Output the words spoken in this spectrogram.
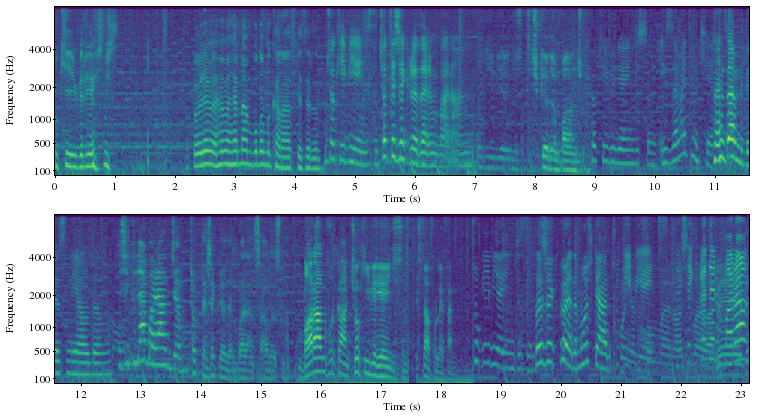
Çok iyi bir yayıncısın. Öyle mi? Hemen, hemen buna mı kanaat getirdin? Çok iyi bir yayıncısın. Çok teşekkür ederim Baran. Çok iyi bir yayıncısın. Teşekkür ederim Barancım. Çok iyi bir yayıncısın. İzlemedim ki. Nereden biliyorsun iyi olduğumu? Teşekkürler Barancığım. Çok teşekkür ederim Baran. Sağ olasın. Baran Furkan çok iyi bir yayıncısın. Estağfurullah efendim. Çok iyi bir yayıncısın. Teşekkür ederim. Hoş geldin. Çok iyi bir yayıncısın. Teşekkür ederim Baran.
